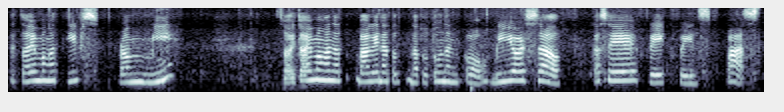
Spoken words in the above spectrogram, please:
ito yung mga tips from me. So ito yung mga bagay na tut- natutunan ko. Be yourself kasi fake fades fast.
